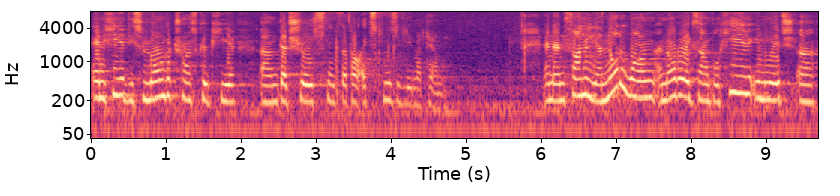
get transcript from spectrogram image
and here this longer transcript here um, that shows SNPs that are exclusively maternal. And then finally another one, another example here in which uh,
